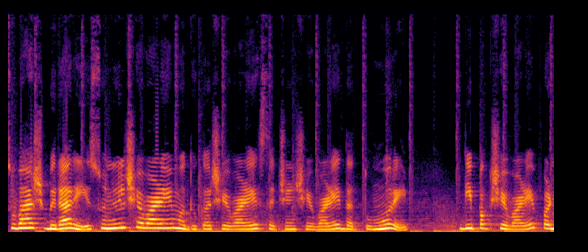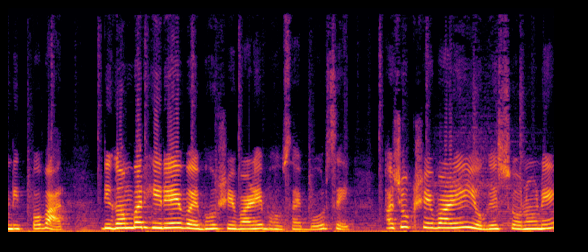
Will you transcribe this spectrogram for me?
सुभाष बिरारी सुनील शेवाळे मधुकर शेवाळे सचिन शेवाळे दत्तू मोरे दीपक शेवाळे पंडित पवार दिगंबर हिरे वैभव शेवाळे भाऊसाहेब बोरसे अशोक शेवाळे योगेश सोनवणे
